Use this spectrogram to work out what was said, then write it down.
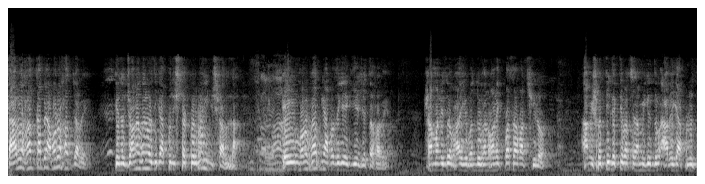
তারও হাত যাবে আমারও হাত যাবে। কিন্তু জনগণের অধিকার প্রতিষ্ঠা করব ইনশাল্লাহ এই মনোভাব নিয়ে আপনাদেরকে এগিয়ে যেতে হবে। সম্মানিত ভাই বন্ধুগণ অনেক কথা আমার ছিল। আমি সত্যি দেখতে পাচ্ছি আমি কিন্তু আবেগে আপ্লুত।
